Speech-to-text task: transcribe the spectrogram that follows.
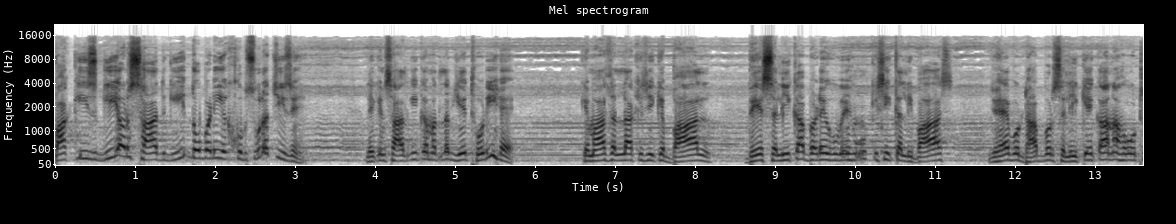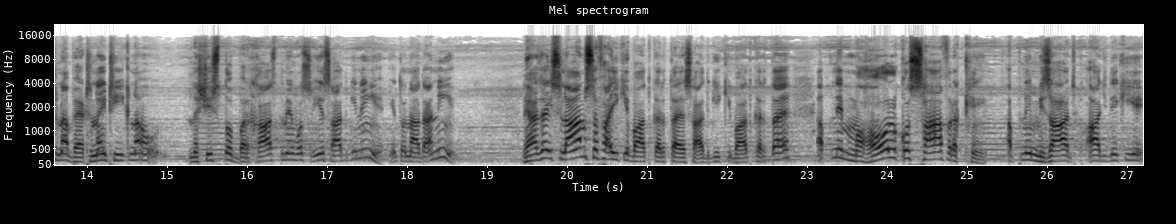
पाकिजगी और सादगी दो बड़ी खूबसूरत चीज़ें हैं, लेकिन सादगी का मतलब ये थोड़ी है कि माजल्ला किसी के बाल बेसलीका बड़े हुए हों, किसी का लिबास जो है वो ढाब और सलीके का ना हो, उठना, बैठना ही ठीक ना हो। नशिश तो बर्खास्त में वो ये सादगी नहीं है, ये तो नादानी है। लिहाजा इस्लाम सफ़ाई की बात करता है, सादगी की बात करता है। अपने माहौल को साफ़ रखें, अपने मिजाज, आज देखिए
